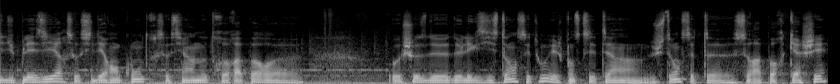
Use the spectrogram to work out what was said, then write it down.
du plaisir, c'est aussi des rencontres, c'est aussi un autre rapport euh, aux choses de, l'existence et tout. Et je pense que c'était justement euh, ce rapport caché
